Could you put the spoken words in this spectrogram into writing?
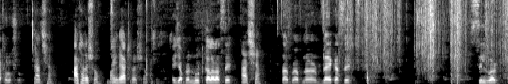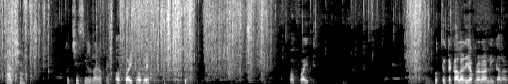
আঠারোশো। আচ্ছা আঠারোশো অনলি আঠারোশো। এই যে আপনার নোট কালার আছে। আচ্ছা। তারপর আপনার ব্ল্যাক আছে। সিলভার আচ্ছা হচ্ছে সিলভার ওকে অফ হোয়াইট হবে। অফ হোয়াইট প্রত্যেকটা কালারই আপনার রানিং কালার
